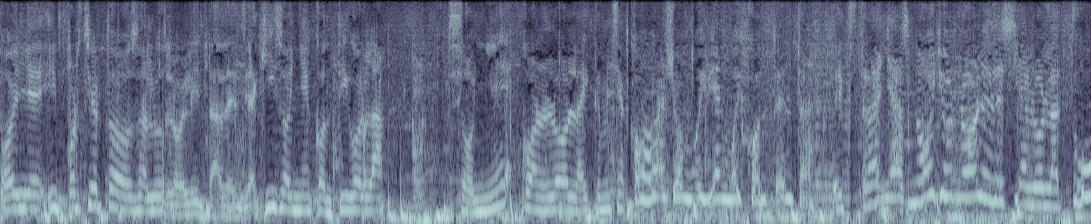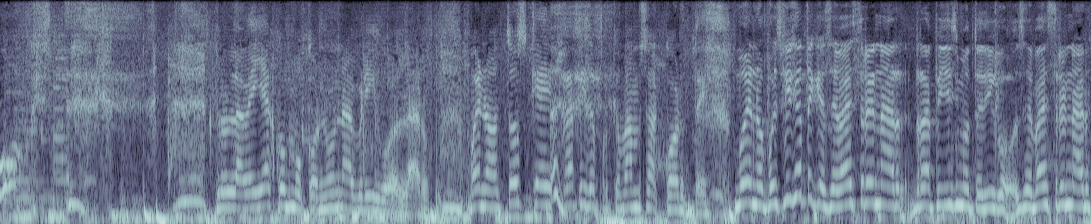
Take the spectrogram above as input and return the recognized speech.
oye, y por cierto, salud Lolita, desde aquí soñé contigo, la soñé con Lola y que me decía, ¿cómo vas? Yo muy bien, muy contenta. ¿Extrañas? No, yo no, le decía Lola, tú. Pero la veía como con un abrigo largo. Bueno, entonces qué rápido porque vamos a corte. Bueno, pues fíjate que se va a estrenar, rapidísimo te digo, se va a estrenar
